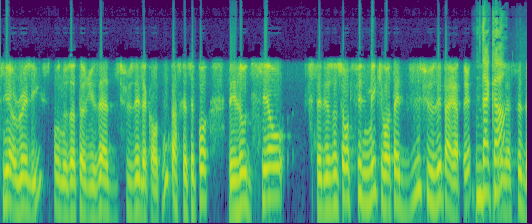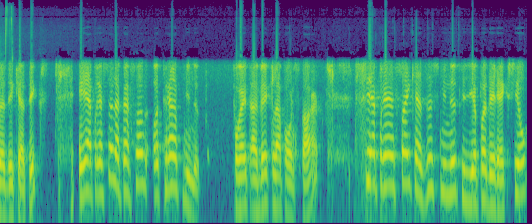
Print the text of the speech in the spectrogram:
signé un release pour nous autoriser à diffuser le contenu, parce que c'est pas des auditions c'est des auditions filmées qui vont être diffusées par après sur le site de Decatix. Et après ça, la personne a 30 minutes pour être avec la pornstar. Si après 5 à 10 minutes, il n'y a pas d'érection,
